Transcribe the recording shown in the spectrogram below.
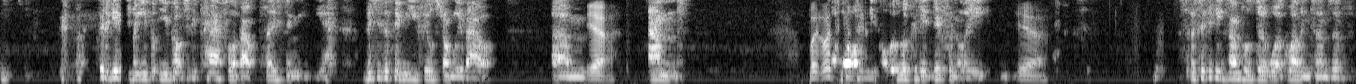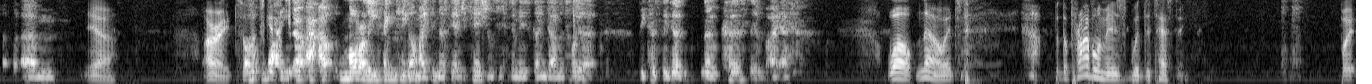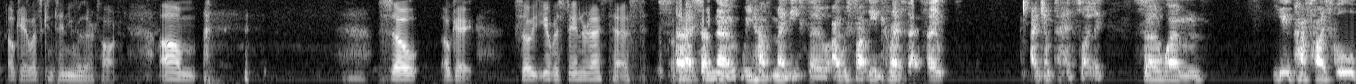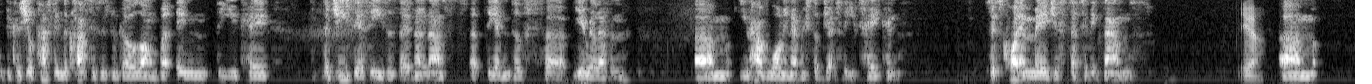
Forgive me, but you've got, you've got to be careful about placing. Yeah, this is a thing you feel strongly about, um, Yeah. And But let's a lot of continue. people will look at it differently. Yeah. Specific examples don't work well in terms of, um, Yeah. All right. So of let's get. you know, uh, morally thinking, oh my goodness, the education system is going down the toilet because they don't know cursive. I, I Well, no, it's. But the problem is with the testing. But okay, let's continue with our talk. Um. so okay, so you have a standardized test. Uh, so no, we have many. So I was slightly incorrect there. So I jumped ahead slightly. So um, you pass high school because you're passing the classes as we go along. But in the UK, the GCSEs, as they're known as, at the end of uh, year eleven, um, you have one in every subject that you've taken. So it's quite a major set of exams Yeah. um,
